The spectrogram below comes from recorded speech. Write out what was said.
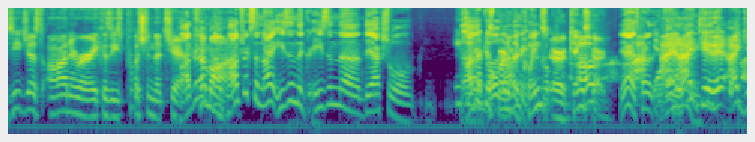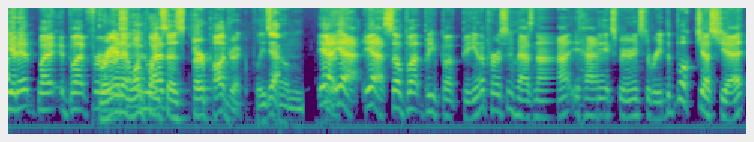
he just honorary because he's pushing the chair? Podrick? Come No, on, Podrick's a knight. He's in the he's in the the actual. He's uh, Podrick is Gold part of the Army. Queen's Gold- or Kingsguard. Yeah, it's part of the. Gold I, I get it, I get it, but but for Brienne at one point has- says, "Sir Podrick, please Yeah. come." Yeah, yeah, yeah. So, but be, but being a person who has not had the experience to read the book just yet,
